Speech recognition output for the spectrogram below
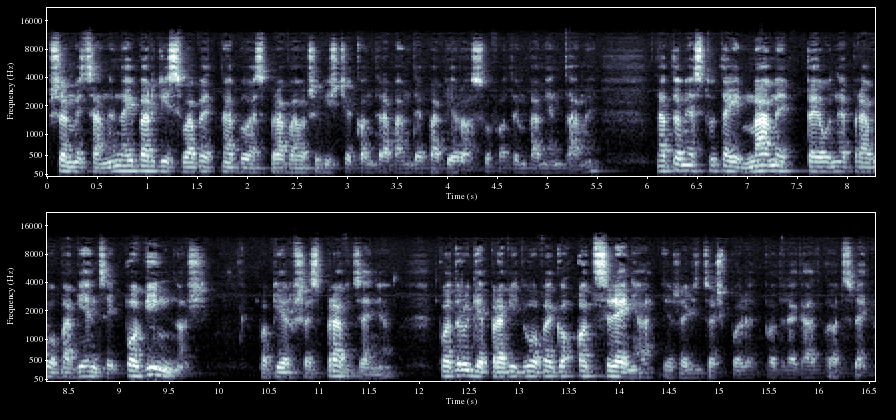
przemycane. Najbardziej sławetna była sprawa oczywiście kontrabandy papierosów, o tym pamiętamy. Natomiast tutaj mamy pełne prawo, ba więcej, powinność po pierwsze sprawdzenia, po drugie prawidłowego oclenia, jeżeli coś podlega ocleniu.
